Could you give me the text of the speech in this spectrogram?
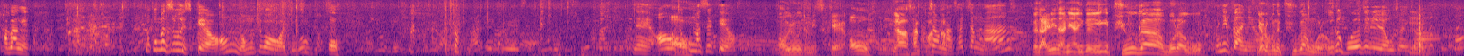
가방에. 좀 조금만 쓰고 있을게요. 어, 너무 뜨거워가지고. 어. 네, 어, 아우. 조금만 쓸게요. 어 이러고 좀 있을게. 어우 야 살 것 살짝만, 같다. 살짝만. 야, 난리도 아니야. 이게 이게 뷰가 뭐라고? 그니까요. 여러분들 뷰가 뭐라고? 이거 보여드리려고 저희가. 음. 어?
